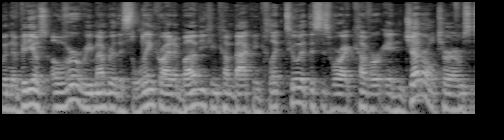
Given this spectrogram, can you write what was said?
when the video's over, remember this link right above. You can come back and click to it. This is where I cover in general terms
